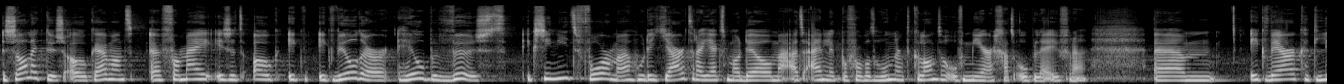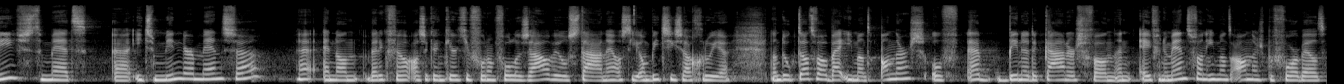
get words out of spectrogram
zal ik dus ook, hè, want uh, voor mij is het ook, ik, ik wil er heel bewust. Ik zie niet voor me hoe dit jaartrajectmodel me uiteindelijk bijvoorbeeld 100 klanten of meer gaat opleveren. Um, ik werk het liefst met uh, iets minder mensen. Hè, en dan weet ik veel, als ik een keertje voor een volle zaal wil staan, hè, als die ambitie zou groeien, dan doe ik dat wel bij iemand anders. Of hè, binnen de kaders van een evenement van iemand anders bijvoorbeeld.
